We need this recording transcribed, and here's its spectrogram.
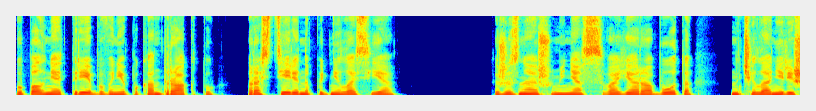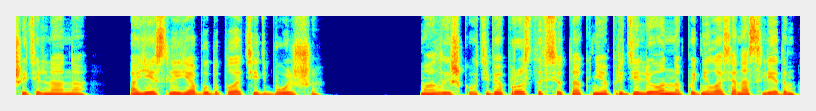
выполнять требования по контракту? Растерянно поднялась я. Ты же знаешь, у меня своя работа, начала нерешительно она. А если я буду платить больше? Малышка, у тебя просто все так неопределенно, поднялась она следом.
